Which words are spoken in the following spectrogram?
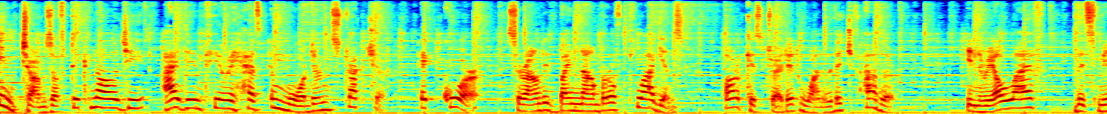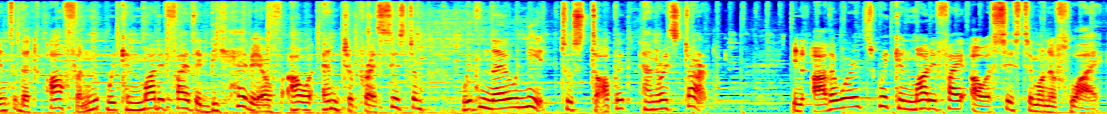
In terms of technology, iDempiere has a modern structure, a core surrounded by number of plugins, orchestrated one with each other. In real life, this means that often we can modify the behavior of our enterprise system with no need to stop it and restart. In other words, we can modify our system on the fly.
